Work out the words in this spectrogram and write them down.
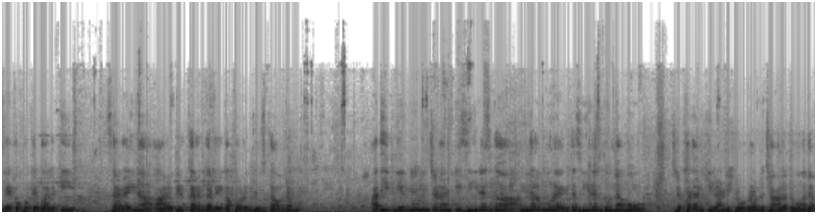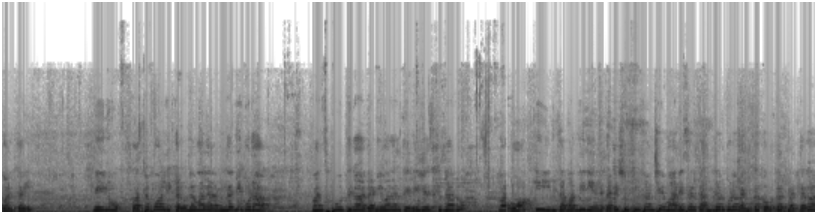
లేకపోతే వాళ్ళకి సరైన ఆరోగ్యకరంగా లేకపోవడం చూస్తూ ఉన్నాము. అది నిర్మూలించడానికి సీరియస్గా అందరం కూడా ఎంత సీరియస్గా ఉన్నామో చెప్పడానికి ఇలాంటి ప్రోగ్రాంలు చాలా దోహదపడతాయి. నేను ఫస్ట్ ఆఫ్ ఆల్ ఇక్కడ ఉన్న వాళ్ళందరినీ కూడా మనస్ఫూర్తిగా ధన్యవాదాలు తెలియజేస్తున్నాను. మా వాక్కి ఇంతమందిని ఎందుకంటే శిశు సంక్షేమ అనేసరికి అందరూ కూడా వెనుకకు అవుతారు పెద్దగా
